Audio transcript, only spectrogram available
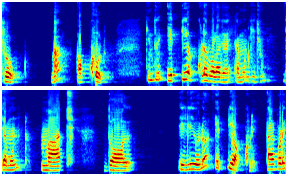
ঝোঁক বা অক্ষর। কিন্তু একটি অক্ষরে বলা যায় এমন কিছু, যেমন, মাছ, দল এগুলি হলো একটি অক্ষরে। তারপরে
